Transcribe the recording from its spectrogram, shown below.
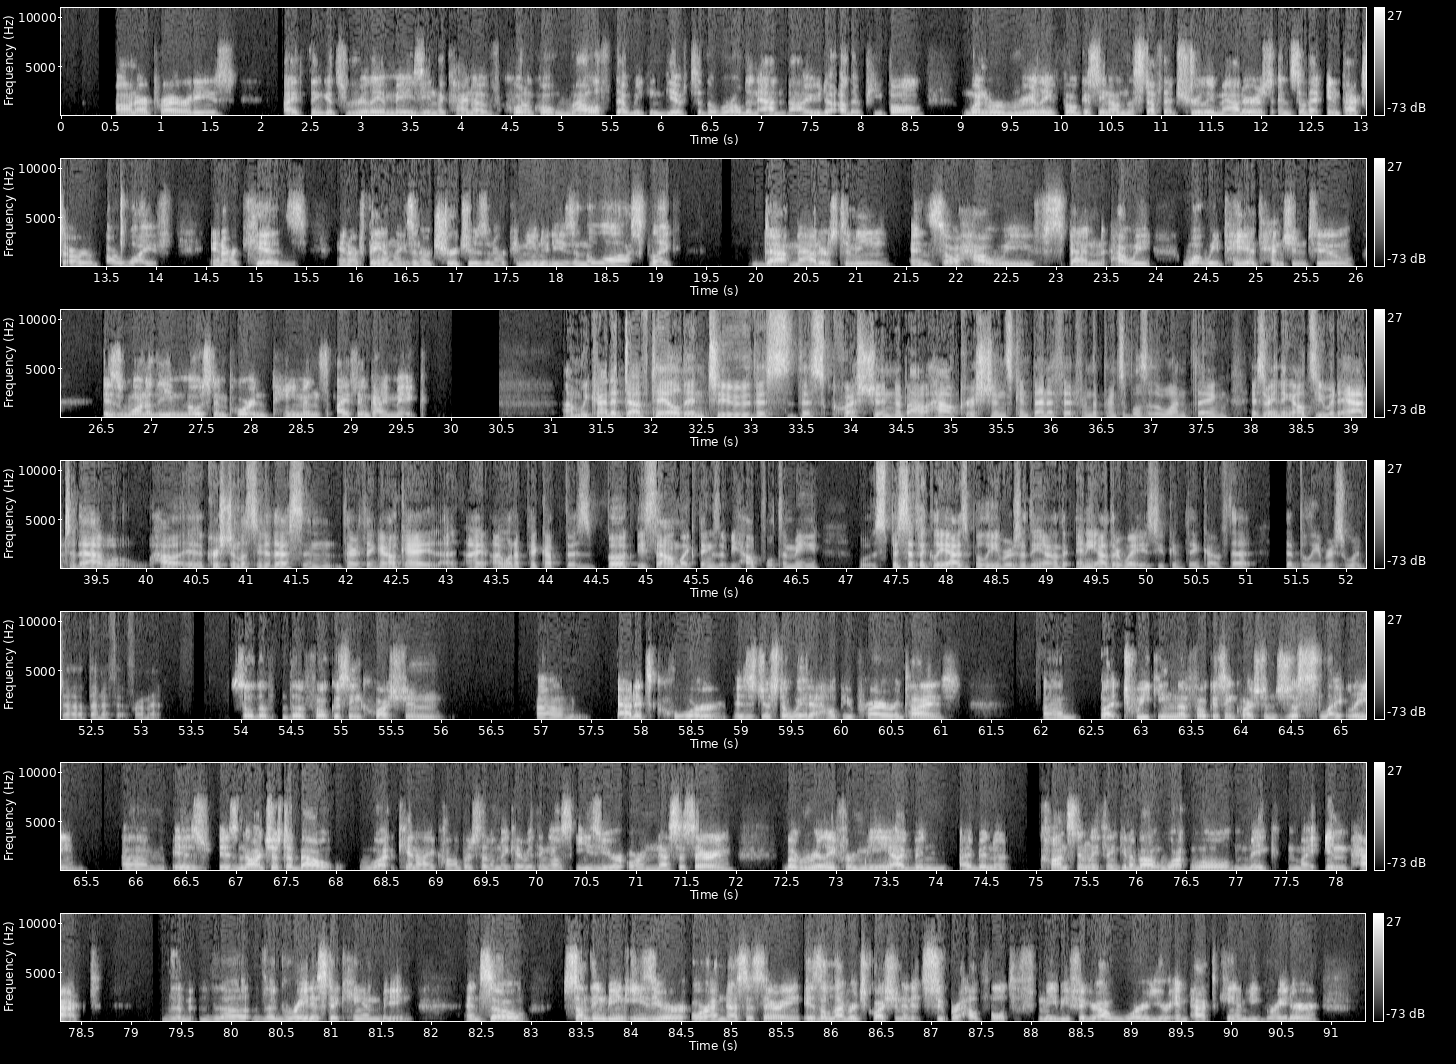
on our priorities, I think it's really amazing the kind of quote unquote wealth that we can give to the world and add value to other people when we're really focusing on the stuff that truly matters and so that impacts our our wife and our kids and our families and our churches and our communities and the lost like that matters to me. And so how we spend how we what we pay attention to is one of the most important payments i think i make Um, we kind of dovetailed into this this question about how Christians can benefit from the principles of the one thing. Is there anything else you would add to that? How a Christian listening to this and they're thinking, okay, I, I want to pick up this book. These sound like things that would be helpful to me, specifically as believers. Are there any other ways you can think of that that believers would uh, benefit from it? So the the focusing question um, at its core is just a way to help you prioritize. Um, but tweaking the focusing questions just slightly um, is is not just about what can I accomplish that'll make everything else easier or necessary, but really for me, I've been I've been constantly thinking about what will make my impact the the the greatest it can be, and so something being easier or unnecessary is a leverage question and it's super helpful to maybe figure out where your impact can be greater.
